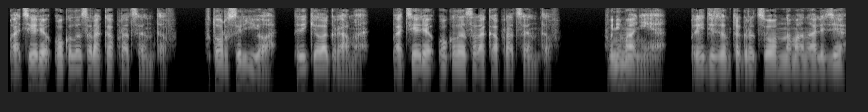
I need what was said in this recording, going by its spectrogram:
Потеря около 40%. Вторсырье 3 кг. Потеря около 40%. Внимание! При дезинтеграционном анализе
